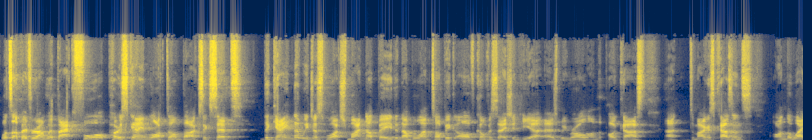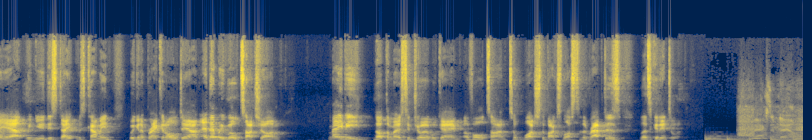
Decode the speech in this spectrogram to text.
What's up, everyone? We're back for post game Locked On Bucks, except the game that we just watched might not be the number one topic of conversation here as we roll on the podcast. Uh, Demarcus Cousins on the way out. We knew this date was coming. We're going to break it all down, and then we will touch on maybe not the most enjoyable game of all time to watch the Bucks lost to the Raptors. Let's get into it. Backs him down.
